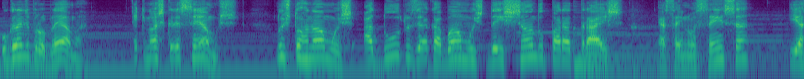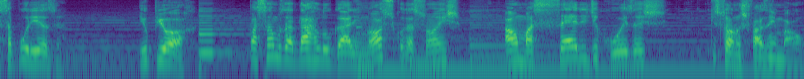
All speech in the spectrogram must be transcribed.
O grande problema é que nós crescemos, nos tornamos adultos e acabamos deixando para trás essa inocência e essa pureza. E o pior, passamos a dar lugar em nossos corações a uma série de coisas que só nos fazem mal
